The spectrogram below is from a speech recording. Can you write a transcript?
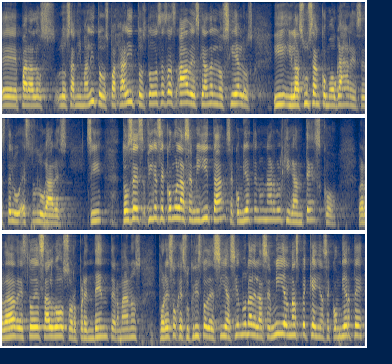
eh, para los, los, animalitos, los pajaritos, todas esas aves que andan en los cielos y, las usan como hogares, este, estos lugares. ¿sí? Entonces, fíjese cómo la semillita se convierte en un árbol gigantesco. ¿verdad? Esto es algo sorprendente, hermanos. Por eso Jesucristo decía, siendo una de las semillas más pequeñas, se convierte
